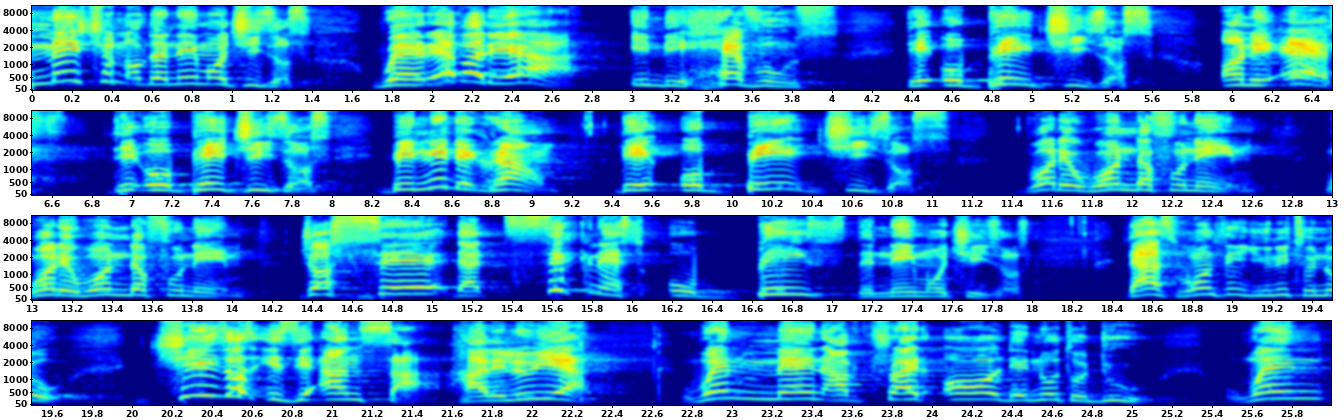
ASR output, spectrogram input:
mention of the name of Jesus, wherever they are in the heavens, they obey Jesus. On the earth, they obey Jesus. Beneath the ground, they obey Jesus. What a wonderful name. What a wonderful name. Just say that sickness obeys the name of Jesus. That's one thing you need to know. Jesus is the answer. Hallelujah. When men have tried all they know to do, when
